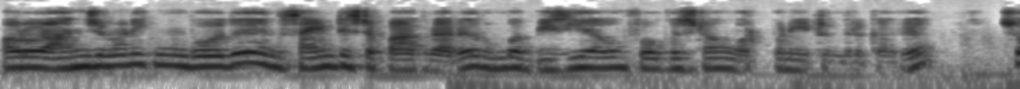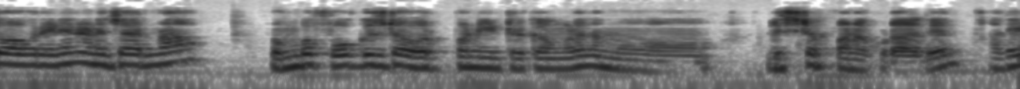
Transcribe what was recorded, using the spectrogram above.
அவர் ஒரு அஞ்சு மணிக்கும் போது இந்த சயின்டிஸ்ட்டை பார்க்குறாரு. ரொம்ப பிஸியாகவும் ஃபோக்கஸ்டாகவும் ஒர்க் பண்ணிட்டு இருந்திருக்காரு. ஸோ அவர் என்ன நினச்சாருன்னா ரொம்ப ஃபோக்கஸ்டாக ஒர்க் பண்ணிட்டு இருக்கவங்கள நம்ம டிஸ்டர்ப் பண்ணக்கூடாது. அதே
